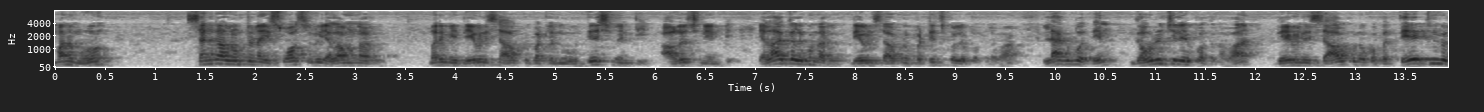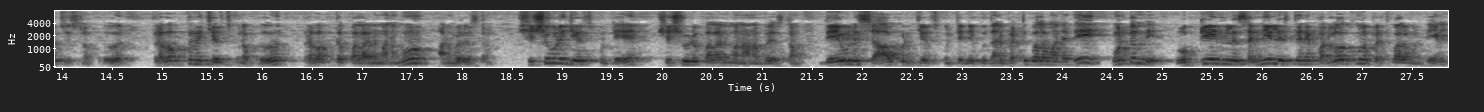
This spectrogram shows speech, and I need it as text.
మనము సంఘాలు ఉంటున్న విశ్వాసులు ఎలా ఉన్నారు? మరి మీ దేవుని సేవకుడి పట్ల నువ్వు ఉద్దేశం ఏంటి? ఆలోచన ఏంటి? ఎలా కలుగున్నారు? దేవుని సేవకుని పట్టించుకోలేకపోతున్నావా? లేకపోతే గౌరవించలేకపోతున్నావా? దేవుని సేవకుని ఒక ప్రత్యేకంగా చూసినప్పుడు ప్రవక్తని చేర్చుకున్నప్పుడు ప్రవక్త ఫలాన్ని మనము అనుభవిస్తాం. శిశువుని చేర్చుకుంటే శిష్యుడి ఫలాన్ని మనం అనుభవిస్తాం. దేవుని సేవకుని చేర్చుకుంటే నీకు దాని ప్రతిఫలం అనేది ఉంటుంది. ఒగ్గేళ్ళు సన్నీళ్ళు ఇస్తేనే పరలోకంలో ప్రతిఫలం ఉంటే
